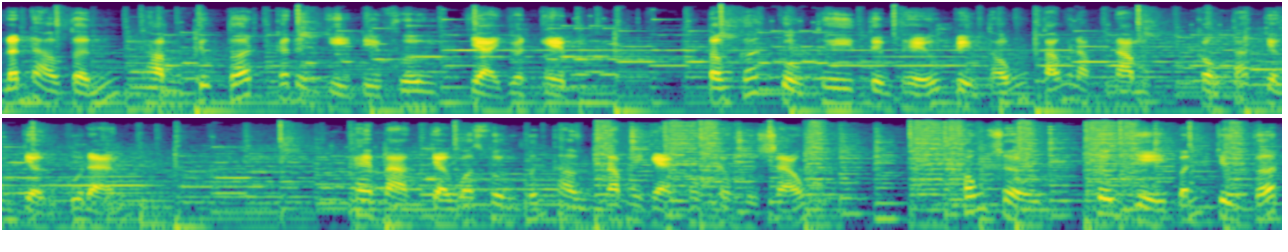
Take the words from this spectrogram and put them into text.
Lãnh đạo tỉnh thăm chúc Tết các đơn vị địa phương và doanh nghiệp. Tổng kết cuộc thi tìm hiểu truyền thống 85 năm công tác dân vận của Đảng. Khai mạc chợ hoa xuân Bính Thân năm 2016 phóng sự hương vị bánh trưng Tết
